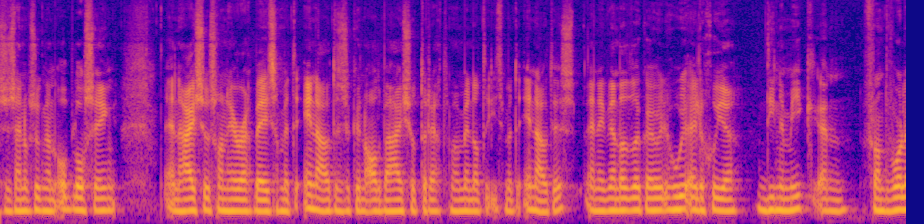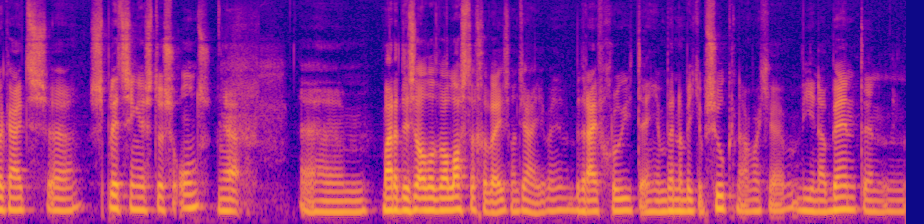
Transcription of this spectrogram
ze zijn op zoek naar een oplossing. En hij is dus gewoon heel erg bezig met de inhoud. En ze kunnen altijd bij Heisho terecht op het moment dat er iets met de inhoud is. En ik denk dat het ook een hele- hele goede dynamiek en verantwoordelijkheidssplitsing is tussen ons. ja. Ehm, maar het is altijd wel lastig geweest, want ja, je bedrijf groeit en je bent een beetje op zoek naar wat je, wie je nou bent en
